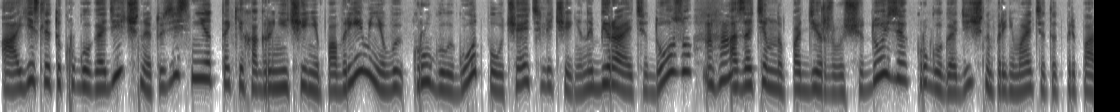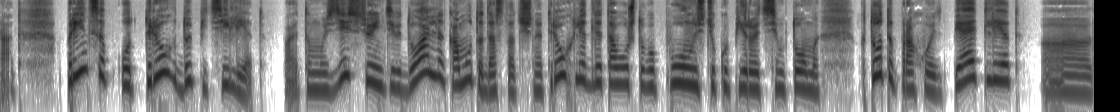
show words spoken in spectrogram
А если это круглогодичное, то здесь нет таких ограничений по времени, вы круглый год получаете лечение, набираете дозу, угу. а затем на поддерживающей дозе круглогодично принимаете этот препарат. Принцип от 3 до 5 лет. Поэтому здесь все индивидуально. Кому-то достаточно трех лет для того, чтобы полностью купировать симптомы. Кто-то проходит пять лет, а,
